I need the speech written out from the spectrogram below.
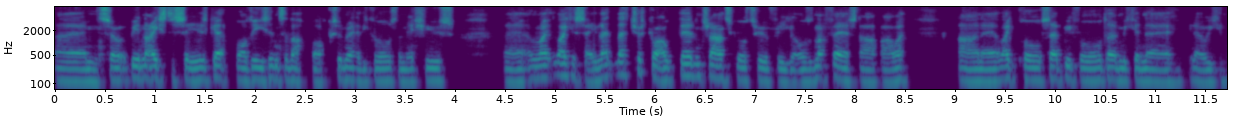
Um, so it'd be nice to see us get bodies into that box and really cause them issues. Uh, and like like I say, let, let's just go out there and try and score two or three goals in that first half hour. And uh, like Paul said before, then we can, uh, you know, we can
